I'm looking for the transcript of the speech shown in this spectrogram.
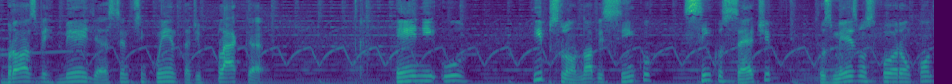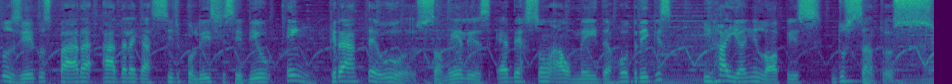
Bros vermelha 150 de placa NUY9557 os mesmos foram conduzidos para a Delegacia de Polícia Civil em Crateus. São eles Ederson Almeida Rodrigues e Rayane Lopes dos Santos.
